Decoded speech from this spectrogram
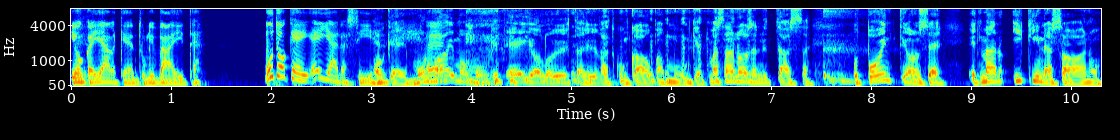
jonka jälkeen tuli väite, mutta okei, ei jäädä siihen. Okei, mun vaimon munkit ei ollut yhtä hyvät kuin kaupan munkit. Mä sanon sen nyt tässä. Mutta pointti on se, että mä en ole ikinä saanut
